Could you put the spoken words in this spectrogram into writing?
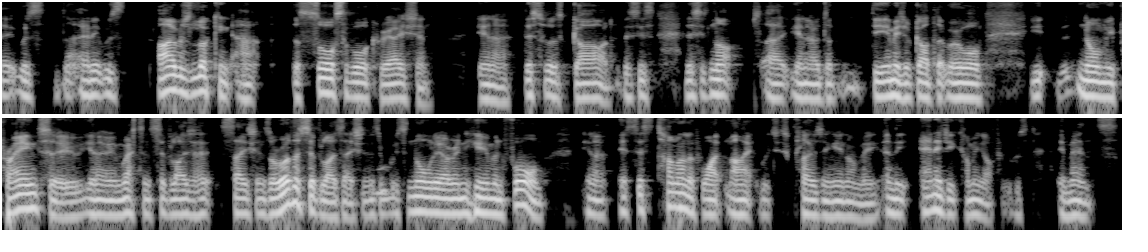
It was, and it was, I was looking at the source of all creation. You know, this was God. This is, this is not, uh, you know, the, the image of God that we're all normally praying to, you know, in Western civilizations or other civilizations, which normally are in human form. you know, it's this tunnel of white light which is closing in on me, and the energy coming off it was immense.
